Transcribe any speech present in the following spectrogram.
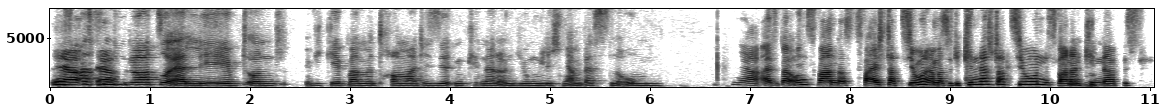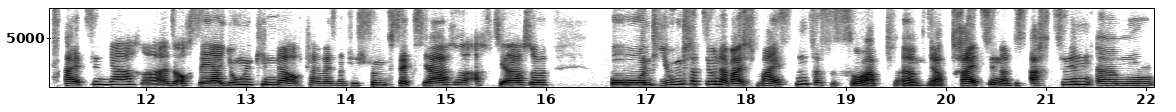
Was ja, hast ja. du dort so erlebt und wie geht man mit traumatisierten Kindern und Jugendlichen am besten um? Ja, also bei uns waren das zwei Stationen. Einmal so die Kinderstation, das waren dann mhm. Kinder bis 13 Jahre, also auch sehr junge Kinder, auch teilweise natürlich fünf, sechs Jahre, acht Jahre. Und die Jugendstation, da war ich meistens, das ist so ab äh, ja, 13 dann bis 18. Ähm,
